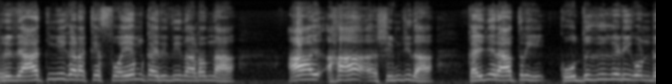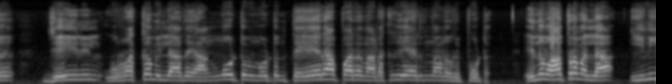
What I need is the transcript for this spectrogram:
ഒരു രാജ്ഞി കണക്കെ സ്വയം കരുതി നടന്ന ആ ആ ഷിംജിത കഴിഞ്ഞ രാത്രി കൊതുകുകടി കൊണ്ട് ജയിലിൽ ഉറക്കമില്ലാതെ അങ്ങോട്ടും ഇങ്ങോട്ടും തേരാപ്പാര നടക്കുകയായിരുന്നാണ് റിപ്പോർട്ട്. എന്ന് മാത്രമല്ല ഇനി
